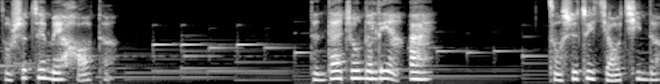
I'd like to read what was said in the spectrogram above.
总是最美好的；等待中的恋爱，总是最矫情的。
